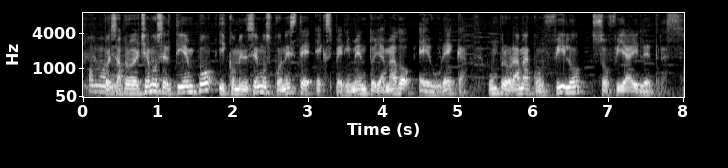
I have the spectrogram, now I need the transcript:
pues aprovechemos el tiempo y comencemos con este experimento llamado Eureka, un programa con filo, Sofía y Letras.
